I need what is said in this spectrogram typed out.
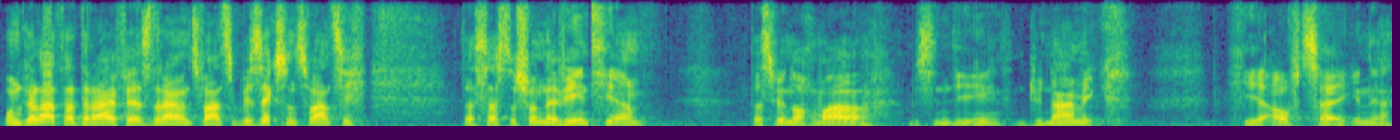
Und Galater 3, Vers 23 bis 26 das hast du schon erwähnt hier, dass wir nochmal ein bisschen die Dynamik hier aufzeigen. Ja?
